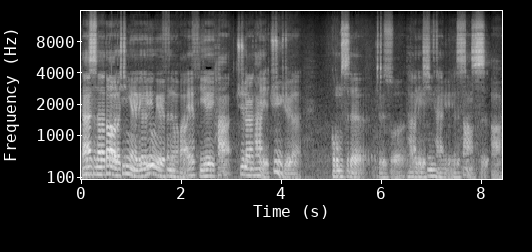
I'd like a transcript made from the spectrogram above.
但是呢，到了今年的一个六月份的话，FDA 它居然它也拒绝了公司的就是说它的一个新产品的一个上市啊。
